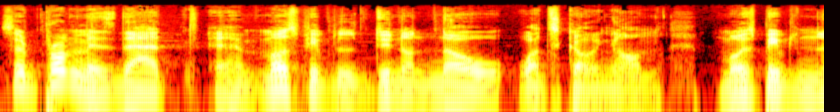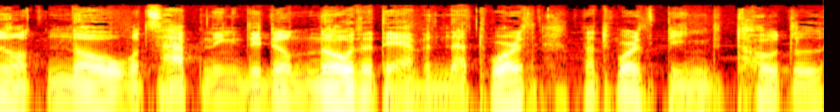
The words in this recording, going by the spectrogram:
So, the problem is that uh, most people do not know what's going on. Most people do not know what's happening. They don't know that they have a net worth, net worth being the total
